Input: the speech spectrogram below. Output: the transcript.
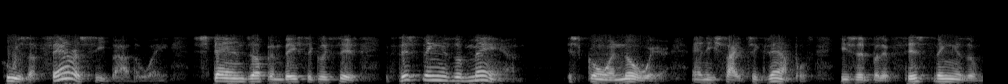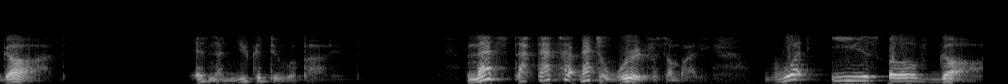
who is a Pharisee, by the way, stands up and basically says, if this thing is of man, it's going nowhere. And he cites examples. He said, but if this thing is of God, there's nothing you could do about it. And that's that, that's a, that's a word for somebody. What is of God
